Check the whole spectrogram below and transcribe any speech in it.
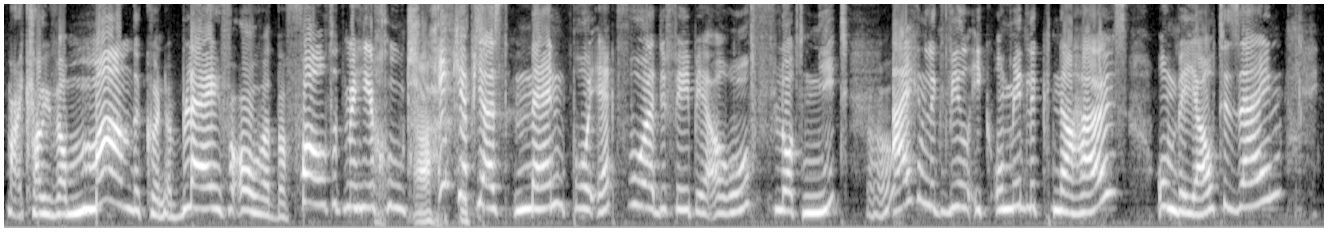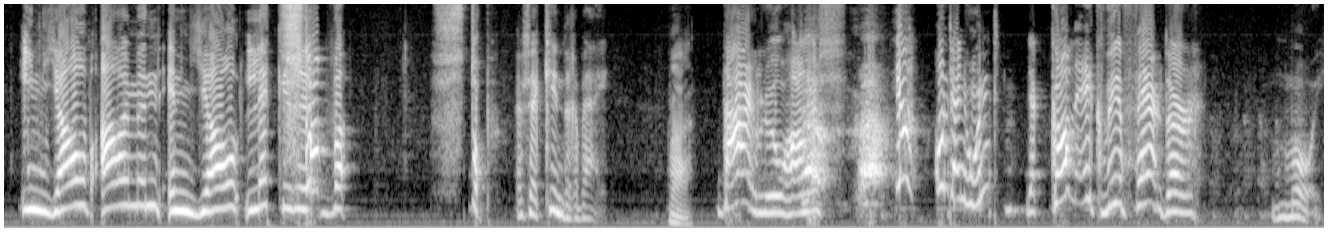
maar ik zou hier wel maanden kunnen blijven. Oh, wat bevalt het me hier goed. Ach, Ik heb juist mijn project voor de VPRO vlot niet. Oh. Eigenlijk wil ik onmiddellijk naar huis om bij jou te zijn. in jouw armen en jouw lekkere... Stop, er zijn kinderen bij. Waar? Daar, lulhangers. Ja, en een hond? Ja, kan ik weer verder? Mooi.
